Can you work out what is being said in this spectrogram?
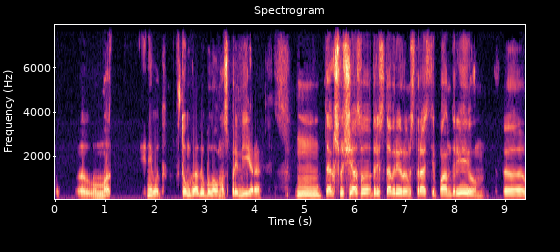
Э, вот в том году была у нас премьера. Так что сейчас вот реставрируем «Страсти по Андрею». Это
